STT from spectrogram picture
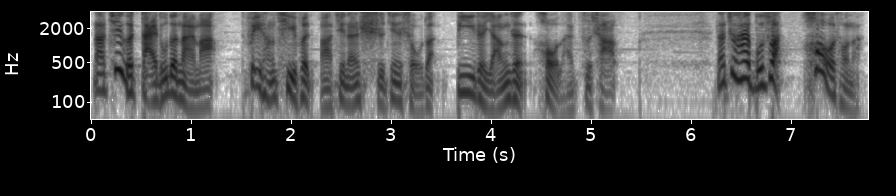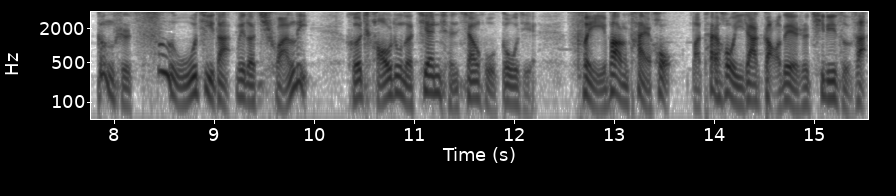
那这个歹毒的奶妈非常气愤啊，竟然使尽手段逼着杨震后来自杀了。那这还不算，后头呢更是肆无忌惮，为了权力和朝中的奸臣相互勾结，诽谤太后，把太后一家搞得也是妻离子散。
